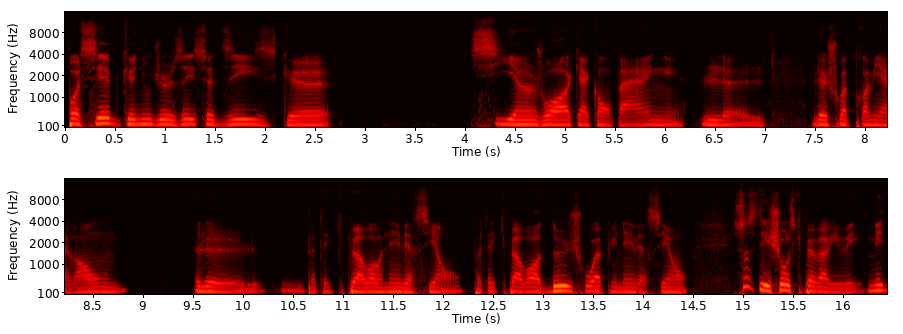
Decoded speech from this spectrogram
possible que New Jersey se dise que s'il y a un joueur qui accompagne le, choix de première ronde, le, peut-être qu'il peut avoir une inversion, peut-être qu'il peut avoir deux choix puis une inversion. Ça, c'est des choses qui peuvent arriver. Mais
